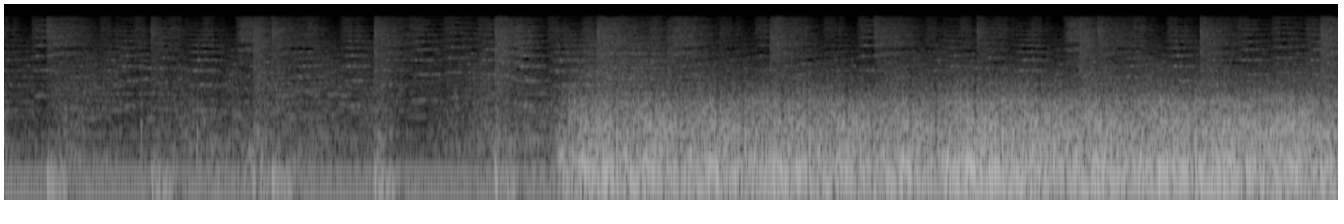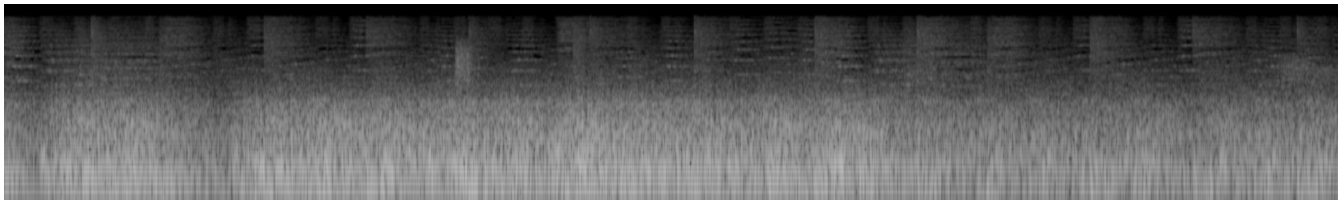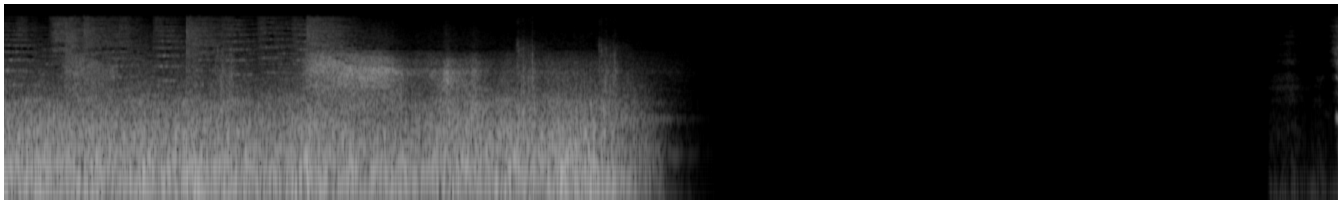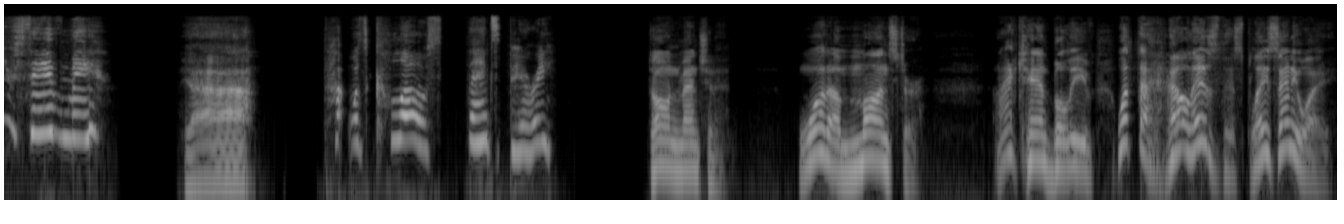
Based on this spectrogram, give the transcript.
Yeah. That was close. Thanks, Barry. Don't mention it. What a monster. I can't believe. What the hell is this place anyway?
